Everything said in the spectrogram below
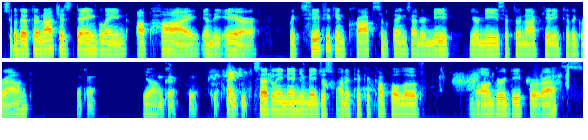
so that they're not just dangling up high in the air, but see if you can prop some things underneath your knees if they're not getting to the ground. Okay. Yeah. Okay. Cool. Thank you. Settling in, you may just want to take a couple of longer, deep breaths.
